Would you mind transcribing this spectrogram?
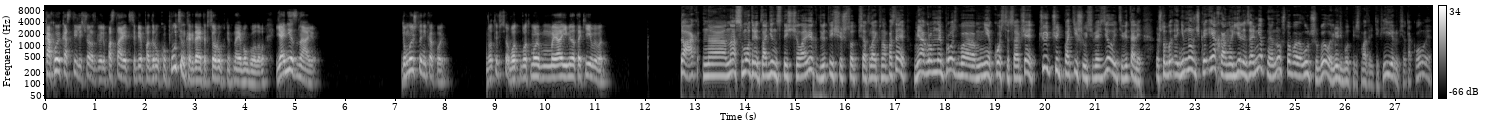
Какой костыль, еще раз говорю, поставит себе под руку Путин, когда это все рухнет на его голову, я не знаю. Думаю, что никакой. Вот и все. Вот, вот мой, моя именно такие выводы. Так, нас смотрит 11 тысяч человек, 2650 лайков нам поставили. У меня огромная просьба, мне Костя сообщает, чуть-чуть потише у себя сделайте, Виталий, чтобы немножечко эхо, оно еле заметное, но чтобы лучше было, люди будут пересматривать эфир и все такое.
